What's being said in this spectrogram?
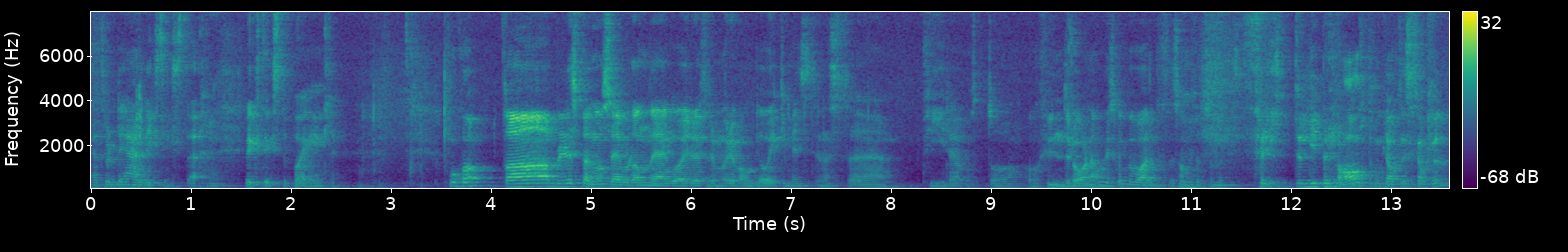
Jeg tror det er det viktigste, viktigste poenget, egentlig. Ok, Da blir det spennende å se hvordan det går fremover i valget, og ikke minst de neste fire, åtte og hundre årene, hvor vi skal bevare dette samfunnet som et fritt, liberalt, demokratisk samfunn.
